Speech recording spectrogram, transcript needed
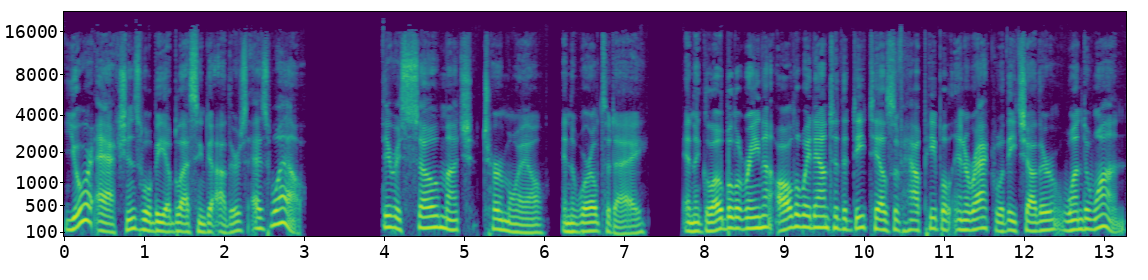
your actions will be a blessing to others as well. There is so much turmoil in the world today, in the global arena, all the way down to the details of how people interact with each other one to one.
